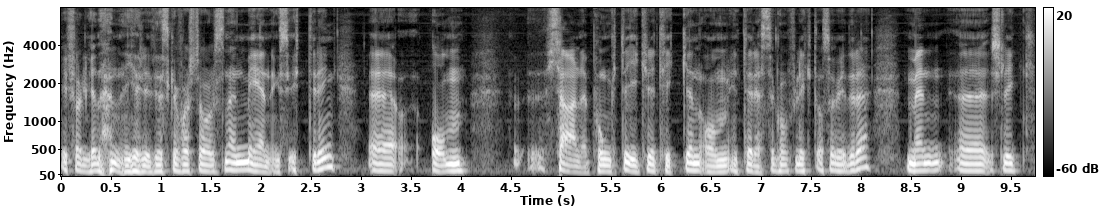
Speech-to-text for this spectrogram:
ifølge denne juridiske forståelsen, en meningsytring eh, om kjernepunktet i kritikken om interessekonflikt osv. Men eh, slik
